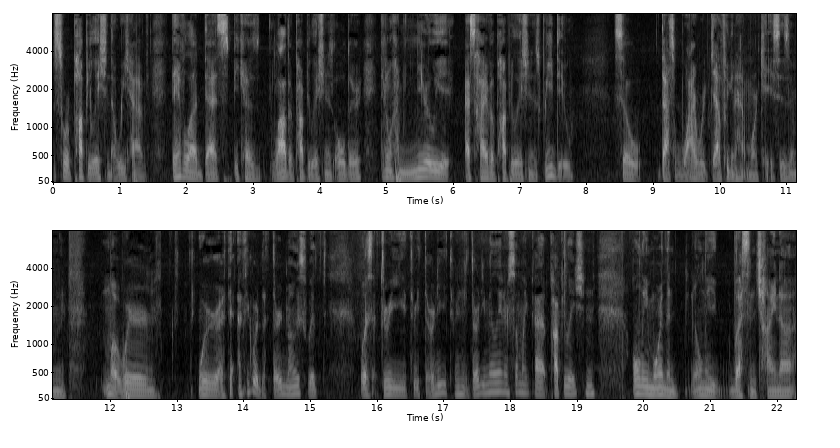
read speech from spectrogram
sort of population that we have. They have a lot of deaths because a lot of their population is older. They don't have nearly as high of a population as we do. So that's why we're definitely gonna have more cases. And what we're we're I think I think we're the third most with was it 3 330 330 million or something like that population? Only more than only less than china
